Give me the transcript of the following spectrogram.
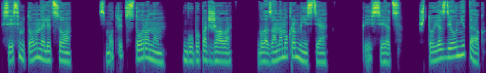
Все симптомы на лицо. Смотрит в сторону. Губы поджала. Глаза на мокром месте. Песец. Что я сделал не так?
